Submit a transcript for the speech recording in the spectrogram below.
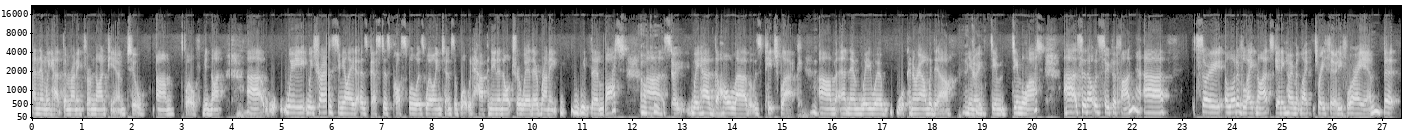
and then we had them running from 9 p.m. till um, 12 midnight. Uh, we, we tried to simulate it as best as possible as well in terms of what would happen in an ultra where they're running with their light. Oh, cool. Uh, so we had the whole lab, it was pitch black, um, and then we were walking around with our, you know, dim dim light. Uh, so that was super fun. Uh, so a lot of late nights, getting home at like 3.30, 4 a.m. But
